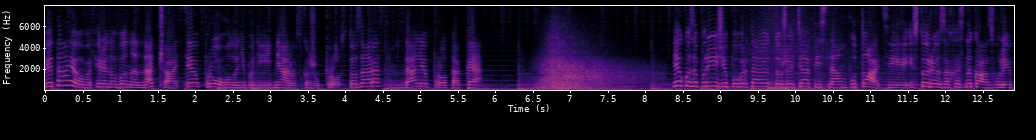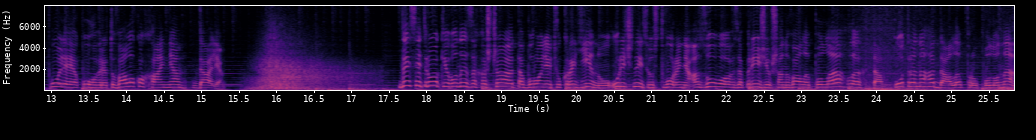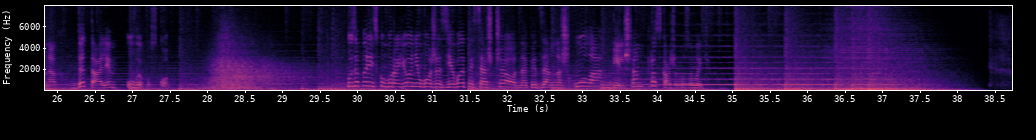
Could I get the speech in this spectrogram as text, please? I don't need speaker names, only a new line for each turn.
Вітаю в ефірі. Новини на часі. Про головні події дня розкажу просто зараз. Далі про таке. Як у Запоріжжі повертають до життя після ампутації. Історію захисника з Гуляйполя, якого врятувало кохання. Далі. Десять років вони захищають та боронять Україну. У річницю створення Азову в Запоріжжі вшанували полеглих та вкотре нагадали про полонених. Деталі у випуску. У Запорізькому районі може з'явитися ще одна підземна школа. Більше розкажемо за мить.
